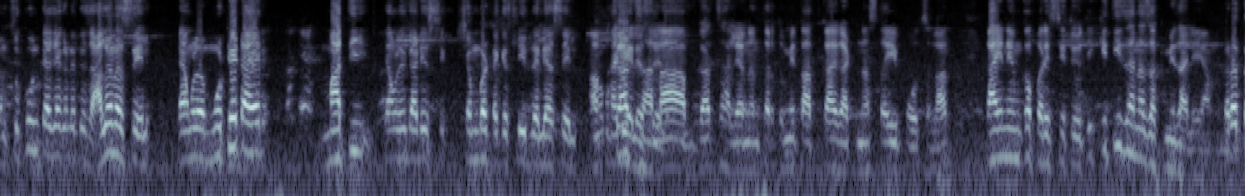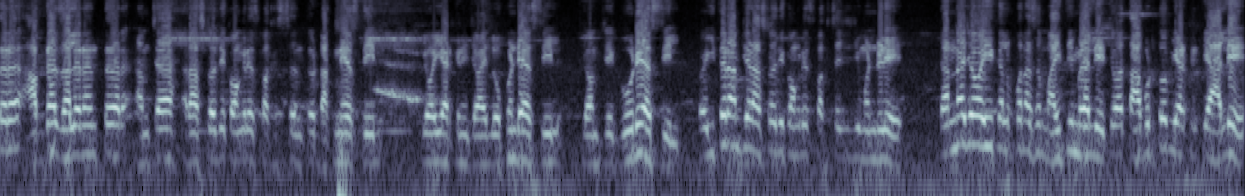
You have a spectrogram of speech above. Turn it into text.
पण चुकून त्याच्याकडे ते झालं नसेल त्यामुळे मोठे टायर माती त्यामुळे गाडी शंभर टक्के स्लिप झाली असेल. अपघात. झाला अपघात झाल्यानंतर तुम्ही तात्काळ घटनास्थळी पोहोचलात. काय नेमकं परिस्थिती होती? किती जण जखमी झाले यामध्ये? खरं तर अपघात झाल्यानंतर आमच्या राष्ट्रवादी काँग्रेस पक्षाचे टाकणे असतील किंवा या ठिकाणी जेव्हा लोखंडे असतील किंवा आमचे गोडे असतील किंवा इतर आमचे राष्ट्रवादी काँग्रेस पक्षाची जी मंडळी आहे त्यांना जेव्हा ही कल्पना असं माहिती मिळाली तेव्हा ताबडतोब या ठिकाणी आले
